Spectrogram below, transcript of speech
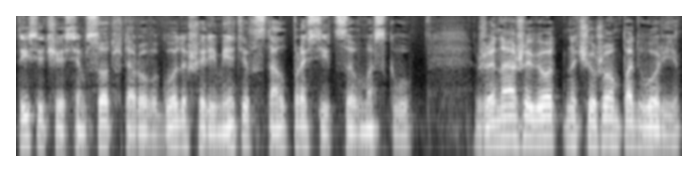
1702 года Шереметьев стал проситься в Москву. «Жена живет на чужом подворье.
